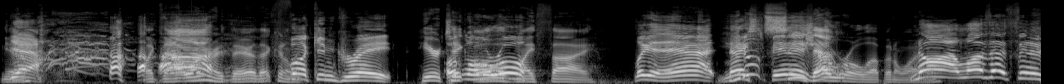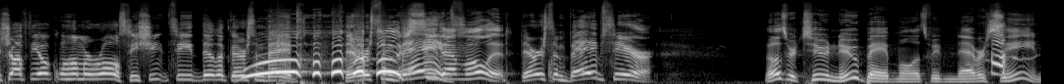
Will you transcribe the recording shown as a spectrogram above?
Yeah. Yeah. like that one right there. That kind of Fucking great. here. Take Oklahoma all roll. of my thigh. Look at that. You nice finish. see that I- roll up in a while. No, I love that finish off the Oklahoma roll. See, she, see, there, look, there are some babes. There are some babes. See that mullet? There are some babes here. Those are two new babe mullets we've never seen.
